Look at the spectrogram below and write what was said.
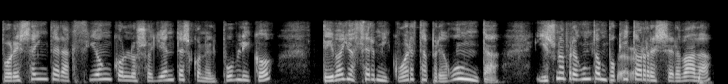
por esa interacción con los oyentes, con el público, te iba yo a hacer mi cuarta pregunta. Y es una pregunta un poquito claro. reservada,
